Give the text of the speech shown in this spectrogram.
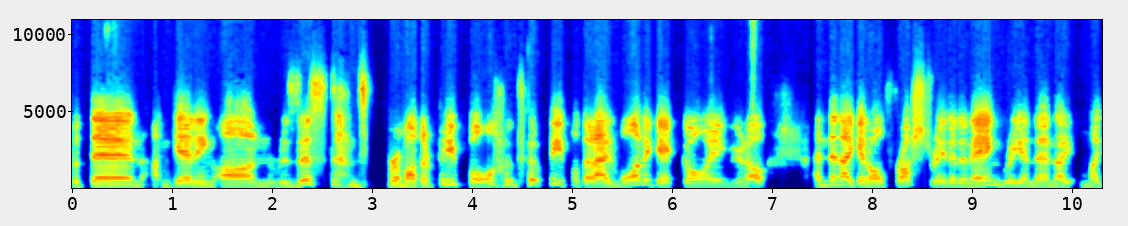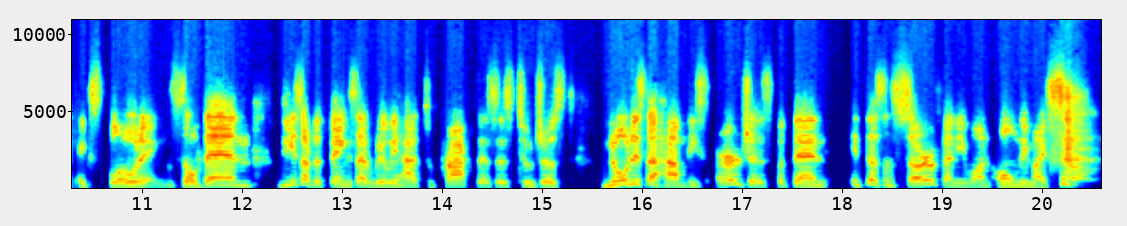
but then i'm getting on resistance from other people the people that i want to get going you know? And then i get all frustrated and angry and then i'm like exploding. So then these are the things i really had to practice is to just notice that i have these urges but then it doesn't serve anyone only myself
